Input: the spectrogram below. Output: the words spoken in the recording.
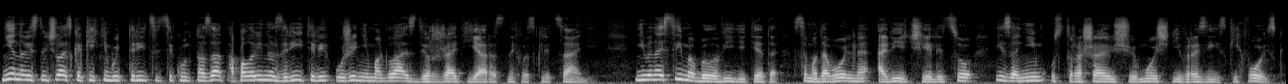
Ненависть началась каких-нибудь 30 секунд назад, а половина зрителей уже не могла сдержать яростных восклицаний. Невыносимо было видеть это самодовольное овечье лицо и за ним устрашающую мощь евразийских войск.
